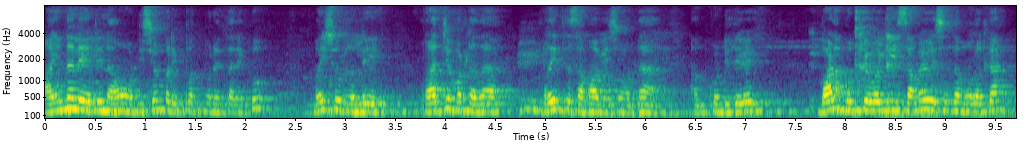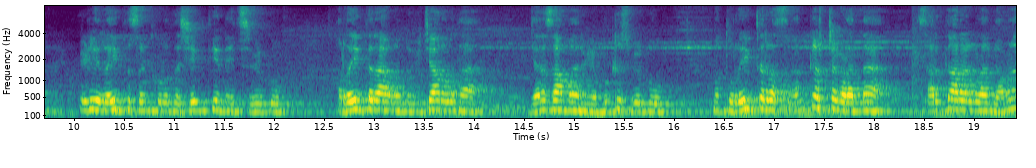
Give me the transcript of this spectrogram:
ಆ ಹಿನ್ನೆಲೆಯಲ್ಲಿ ನಾವು ಡಿಸೆಂಬರ್ ಇಪ್ಪತ್ತ್ಮೂರನೇ ತಾರೀಕು ಮೈಸೂರಿನಲ್ಲಿ ರಾಜ್ಯ ಮಟ್ಟದ ರೈತ ಸಮಾವೇಶವನ್ನು ಹಮ್ಮಿಕೊಂಡಿದ್ದೇವೆ. ಭಾಳ ಮುಖ್ಯವಾಗಿ ಈ ಸಮಾವೇಶದ ಮೂಲಕ ಇಡೀ ರೈತ ಸಂಕುಲದ ಶಕ್ತಿಯನ್ನು ಹೆಚ್ಚಿಸಬೇಕು, ರೈತರ ಒಂದು ವಿಚಾರವನ್ನು ಜನಸಾಮಾನ್ಯರಿಗೆ ಮುಟ್ಟಿಸಬೇಕು ಮತ್ತು ರೈತರ ಸಂಕಷ್ಟಗಳನ್ನು ಸರ್ಕಾರಗಳ ಗಮನ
